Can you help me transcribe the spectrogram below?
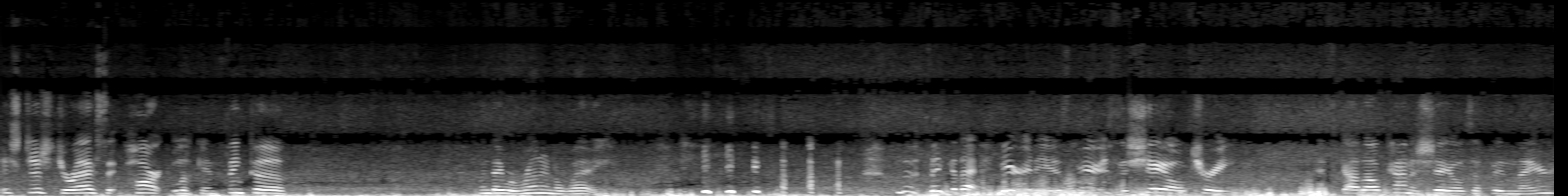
It's just Jurassic Park looking. Think of when they were running away. Think of that. Here it is. Here is the shell tree. It's got all kind of shells up in there.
